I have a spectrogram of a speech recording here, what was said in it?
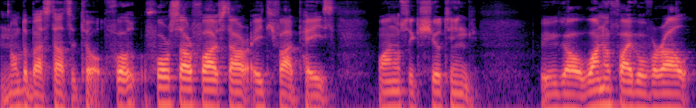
Not the best stats at all. Four, four star, five star, 85 pace, 106 shooting. We go 105 overall.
